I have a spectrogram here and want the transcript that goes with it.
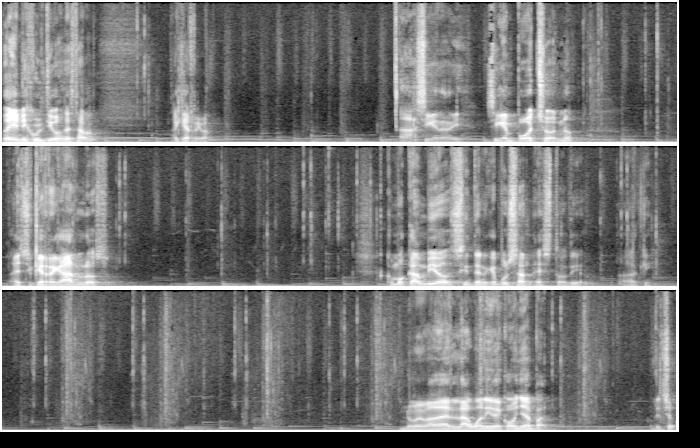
Oye, ¿mis cultivos dónde estaban? Aquí arriba. Ah, siguen ahí. Siguen pochos, ¿no? Hay que regarlos. ¿Cómo cambio sin tener que pulsar esto, tío? Aquí. No me va a dar el agua ni de coña para... De hecho,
